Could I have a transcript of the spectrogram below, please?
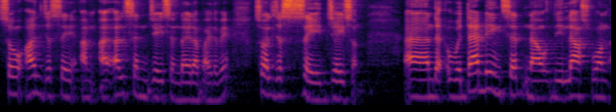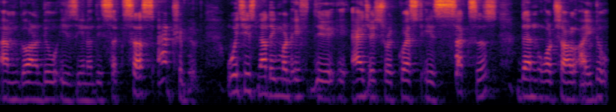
So i'll just say um, i'll send json data by the way. So i'll just say json. And with that being said now the last one i'm gonna do is you know the success attribute which is nothing but if the ajax request is success then what shall i do?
